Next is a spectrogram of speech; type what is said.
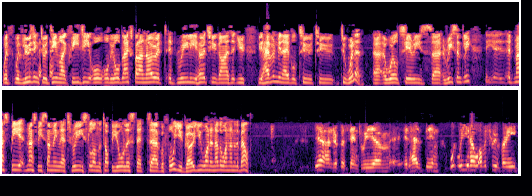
with, with losing to a team like Fiji or, or the All Blacks, but I know it, it really hurts you guys that you, you haven't been able to, to, to win a, a World Series uh, recently. It must be it must be something that's really still on the top of your list. That uh, before you go, you want another one under the belt. Yeah, hundred percent. We um, it has been. We, you know, obviously we're very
